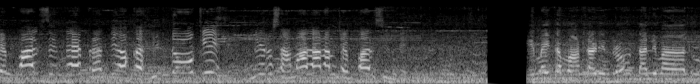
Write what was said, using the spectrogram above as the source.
చెప్పాల్సిందే. ప్రతి ఒక్క హిందువుకి మీరు సమాధానం చెప్పాల్సిందే. ఏమైతే మాట్లాడినరో దాన్ని వాళ్ళు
